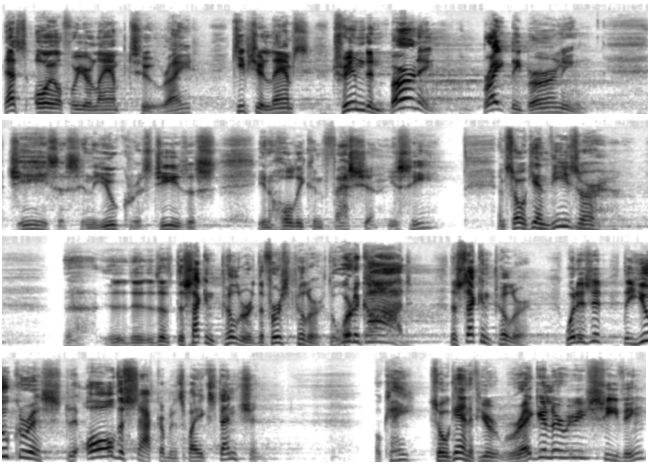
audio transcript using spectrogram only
That's oil for your lamp, too, right? Keeps your lamps trimmed and burning, brightly burning. Jesus in the Eucharist, Jesus in Holy Confession, you see? And so, again, these are uh, the, the, the second pillar, the first pillar, the Word of God. The second pillar, what is it? The Eucharist, all the sacraments by extension. Okay? So, again, if you're regularly receiving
